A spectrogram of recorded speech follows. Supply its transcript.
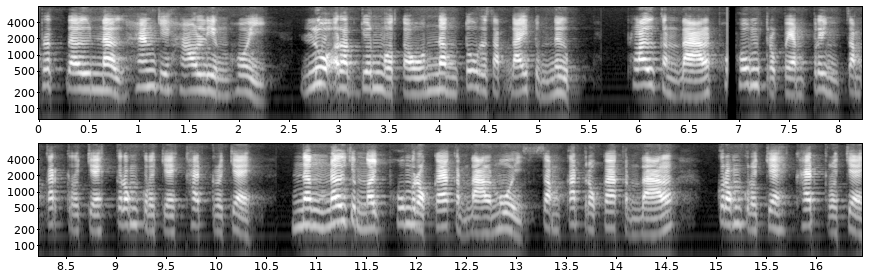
ព្រឹត្តទៅនៅហាងជាហោលៀងហ៊ុយលក់រថយន្តម៉ូតូនិងទូរស័ព្ទដៃទំនើប ផ្លូវកណ្ដាលភូមិត្រពាំងព្រីងសង្កាត់ក្រចេះក្រុងក្រចេះខេត្តក្រចេះនិងនៅចំណុចភូមិរកាកណ្ដាលមួយសង្កាត់រកាកណ្ដាលក្រុងក្រចេះខេត្តក្រចេះ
